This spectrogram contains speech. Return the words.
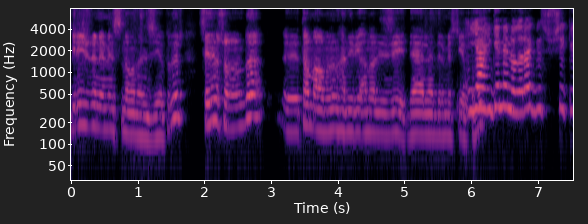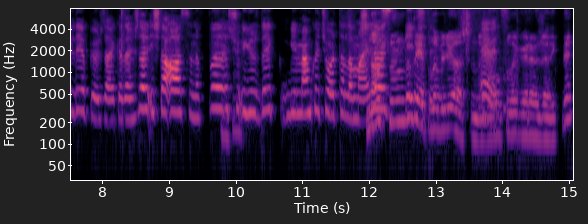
birinci dönemin sınav analizi yapılır. Senin sonunda e, tamamının hani bir analizi, değerlendirmesi yapılır. Yani genel olarak biz şu şekilde yapıyoruz arkadaşlar. İşte A sınıfı şu yüzde bilmem kaç ortalamayla Sınav sunumunda da geçti. yapılabiliyor aslında Evet. bu okula göre özellikle.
